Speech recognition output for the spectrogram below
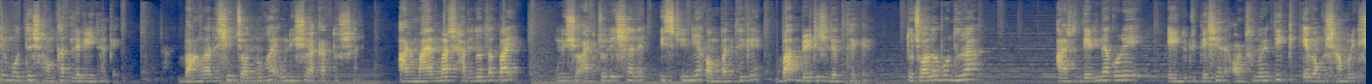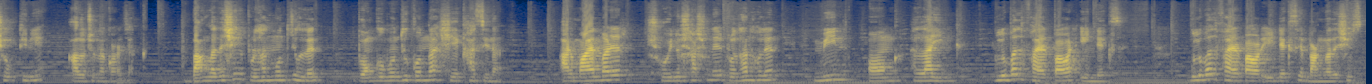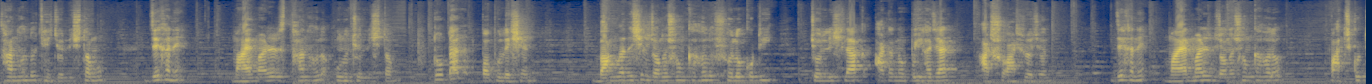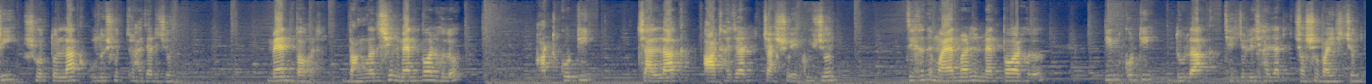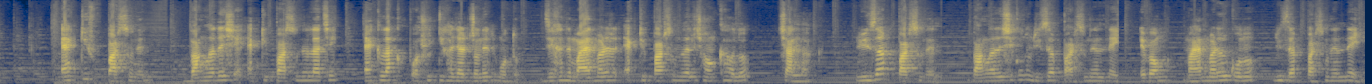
এর মধ্যে সংঘাত লেগেই থাকে। বাংলাদেশের জন্ম হয় উনিশশো একাত্তর সালে আর মায়ানমার স্বাধীনতা পায় উনিশশো আটচল্লিশ সালে ইস্ট ইন্ডিয়া কোম্পানি থেকে বা ব্রিটিশদের থেকে। তো চলো বন্ধুরা, আজ দেরি না করে এই দুটি দেশের অর্থনৈতিক এবং সামরিক শক্তি নিয়ে আলোচনা করা যাক। বাংলাদেশের প্রধানমন্ত্রী হলেন বঙ্গবন্ধু কন্যা শেখ হাসিনা আর মায়ানমারের সৈন্য শাসনের প্রধান হলেন Min Aung Hlaing, Global Firepower Index. Global Firepower ইন্ডেক্সে বাংলাদেশের স্থান হলো ছেচল্লিশতম, যেখানে মায়ানমারের স্থান হলো উনচল্লিশতম। টোটাল পপুলেশন বাংলাদেশের জনসংখ্যা হলো ষোলো কোটি চল্লিশ লাখ আটানব্বই হাজার আটশো আঠেরো জন। যেখানে মায়ানমারের জনসংখ্যা হলো পাঁচ কোটি সত্তর লাখ উনসত্তর হাজার জন। ম্যান পাওয়ার বাংলাদেশের ম্যান পাওয়ার হলো আট কোটি চার লাখ আট হাজার চারশো একুশ জন। যেখানে মায়ানমারের ম্যান পাওয়ার হলো তিন কোটি দু লাখ ছেচল্লিশ হাজার ছশো বাইশ জন। অ্যাক্টিভ পার্সোনেল বাংলাদেশে একটি পার্সোনেল আছে এক লাখ পঁয়ষট্টি হাজার জনের মতো যেখানে মায়ানমারের একটি পার্সোনেলের সংখ্যা হলো চার লাখ। রিজার্ভ পার্সোনেল বাংলাদেশে কোনো রিজার্ভ পার্সোনেল নেই এবং মায়ানমারের কোনো রিজার্ভ পার্সোনেল নেই।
